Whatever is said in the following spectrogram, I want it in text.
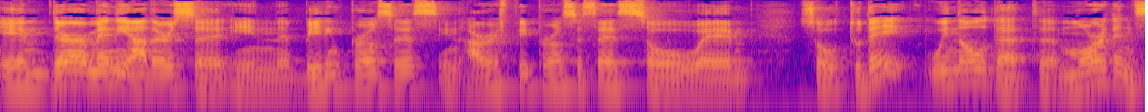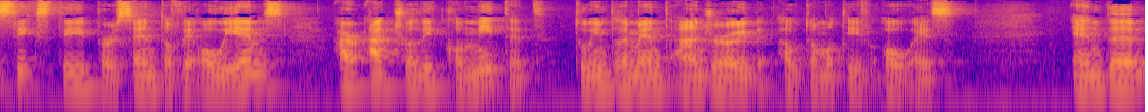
Um, there are many others uh, in bidding process, in RFP processes. So, um, so today we know that uh, more than 60% of the OEMs are actually committed to implement Android Automotive OS. And uh,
